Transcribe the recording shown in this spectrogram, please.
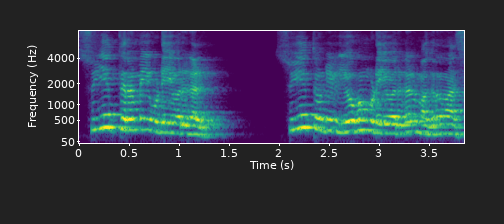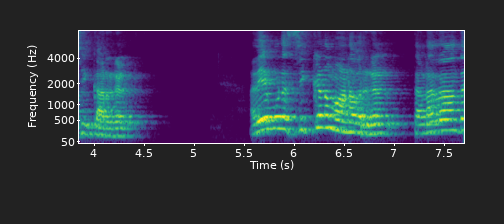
சுய திறமை உடையவர்கள். சுய தொழில் யோகம் உடையவர்கள் மகர ராசிக்காரர்கள். அதே போல சிக்கனமானவர்கள் தளராத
